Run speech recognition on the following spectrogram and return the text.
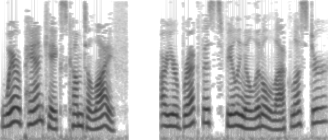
where pancakes come to life. Are your breakfasts feeling a little lackluster?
